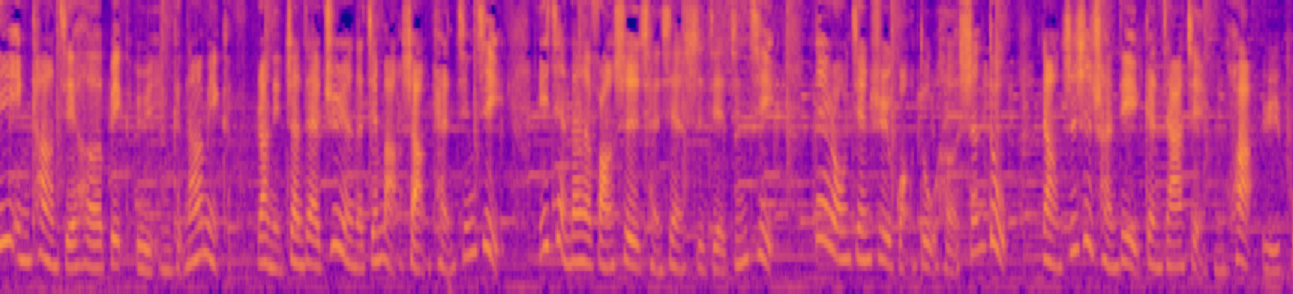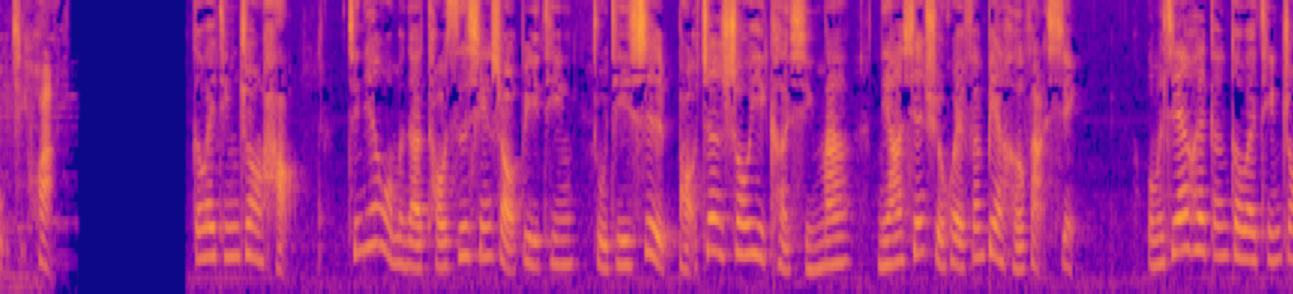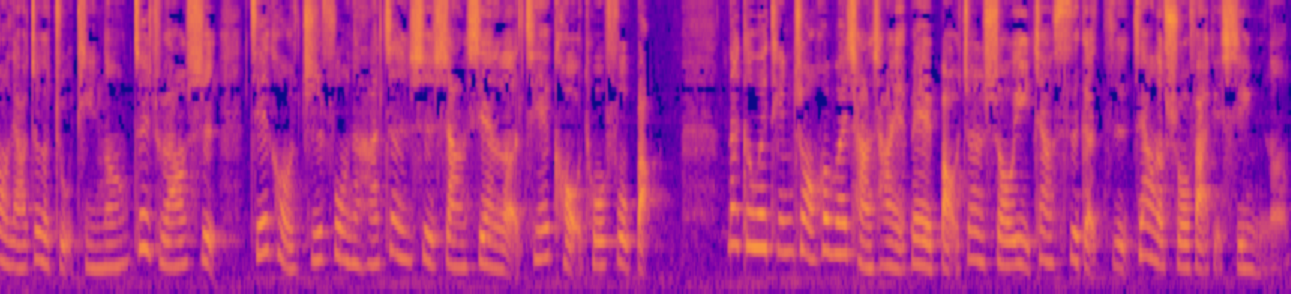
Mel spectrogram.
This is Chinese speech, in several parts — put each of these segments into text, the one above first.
Bincom 结合 Big 与 Economic，让你站在巨人的肩膀上看经济，以简单的方式呈现世界经济，内容兼具广度和深度，让知识传递更加简明化与普及化。各位听众好，今天我们的投资新手必听主题是保证收益可行吗？你要先学会分辨合法性。我们今天会跟各位听众聊这个主题呢，最主要是接口支付呢，它正式上线了接口托付宝。那各位听众会不会常常也被“保证收益”这样四个字这样的说法给吸引呢？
